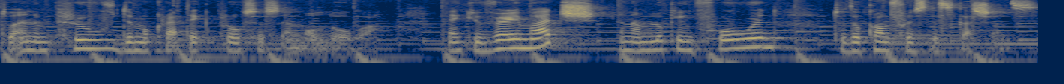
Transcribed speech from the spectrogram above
to an improved democratic process in Moldova. Thank you very much, and I'm looking forward to the conference discussions.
